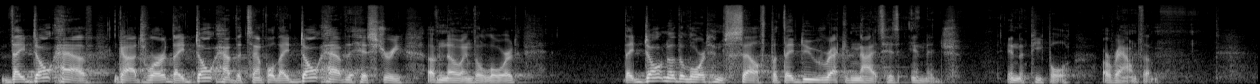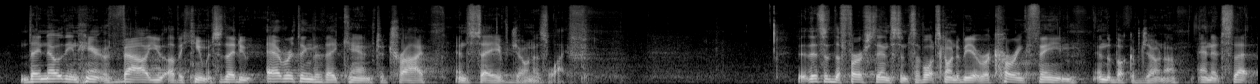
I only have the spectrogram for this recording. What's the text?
they don't have God's word, they don't have the temple, they don't have the history of knowing the Lord. They don't know the Lord himself, but they do recognize his image in the people around them. They know the inherent value of a human, so they do everything that they can to try and save Jonah's life. This is the first instance of what's going to be a recurring theme in the book of Jonah, and it's that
